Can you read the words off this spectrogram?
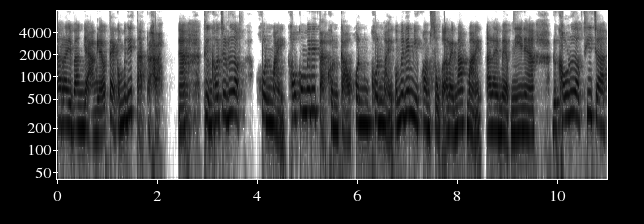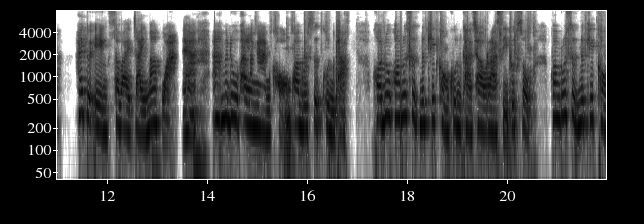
อะไรบางอย่างแล้ว แต่ก็ไม่ได้ตัดอะค่ะนะถึงเขาจะเลือก คนใหม่เขาก็ไม่ได้ตัดคนเก่าคนคนใหม่ก็ไม่ได้มีความสุขอะไรมากมายอะไรแบบนี้นะหรือเขาเลือกที่จะให้ตัวเองสบายใจมากกว่านะคะอะมาดูพลังงานของความรู้สึกคุณค่ะ ขอดูความรู้สึกนึกคิดของคุณค่ะ ชาวราศีพฤษภความรู้สึกนึกคิดของ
